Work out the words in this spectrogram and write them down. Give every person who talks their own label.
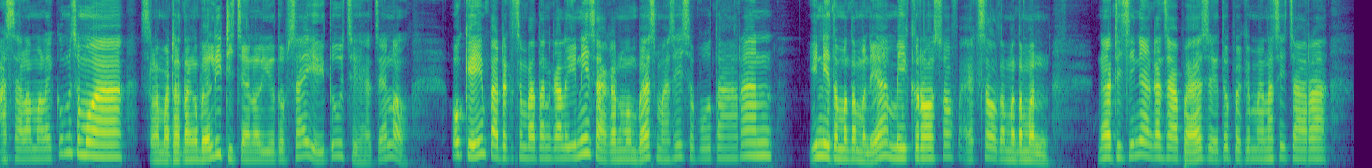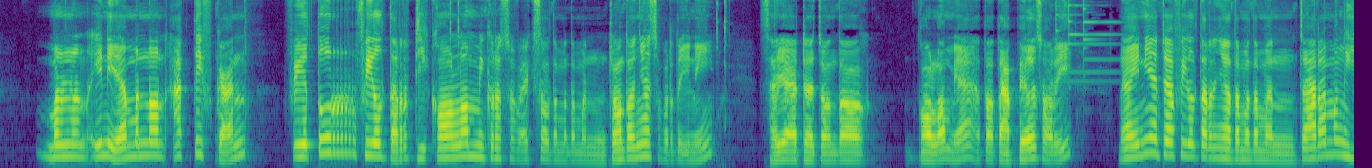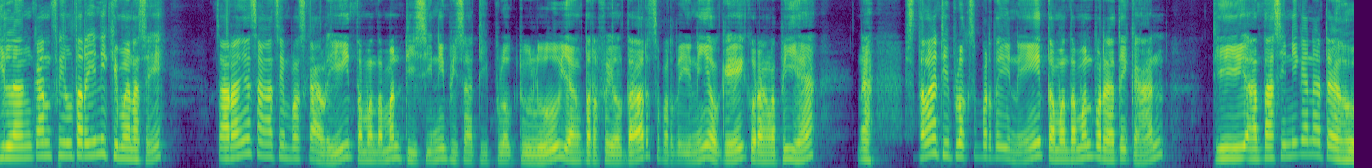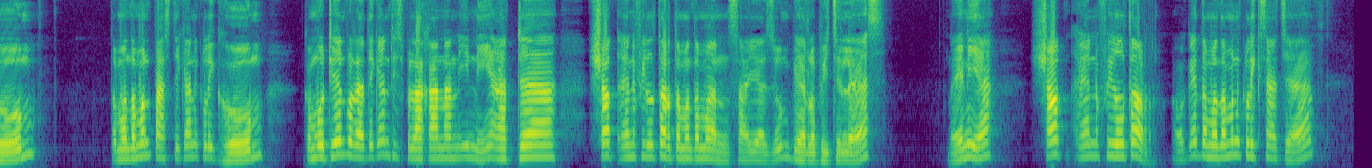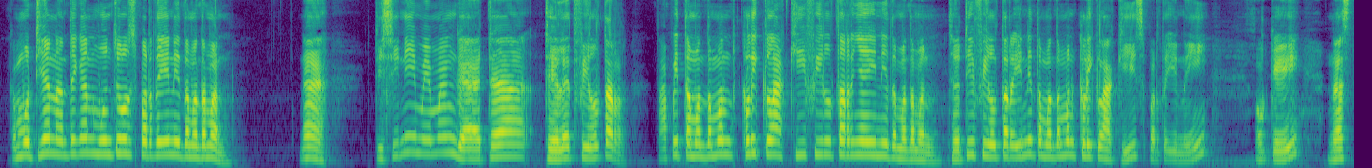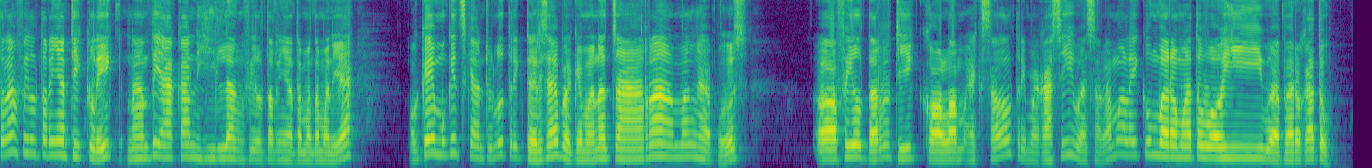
Speaker 1: Assalamualaikum semua, selamat datang kembali di channel YouTube saya yaitu JH Channel. Oke, pada kesempatan kali ini saya akan membahas masih seputaran ini teman-teman ya, Microsoft Excel teman-teman. Nah, di sini akan saya bahas yaitu bagaimana sih cara men ini ya menonaktifkan fitur filter di kolom Microsoft Excel teman-teman. Contohnya seperti ini. Saya ada contoh kolom ya atau tabel, sorry. Nah, ini ada filternya teman-teman. Cara menghilangkan filter ini gimana sih? Caranya sangat simpel sekali, teman-teman di sini bisa diblok dulu yang terfilter seperti ini, oke, kurang lebih ya. Nah, setelah diblok seperti ini, teman-teman perhatikan di atas ini kan ada home. Teman-teman pastikan klik home. Kemudian perhatikan di sebelah kanan ini ada shot and filter, teman-teman. Saya zoom biar lebih jelas. Nah, ini ya, shot and filter. Oke, teman-teman klik saja. Kemudian nanti kan muncul seperti ini, teman-teman. Nah, di sini memang nggak ada delete filter, tapi teman-teman klik lagi filternya ini teman-teman. Jadi filter ini teman-teman klik lagi seperti ini. Oke. Nah, setelah filternya diklik, nanti akan hilang filternya teman-teman ya. Oke, mungkin sekian dulu trik dari saya bagaimana cara menghapus uh, filter di kolom Excel. Terima kasih. Wassalamualaikum warahmatullahi wabarakatuh.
